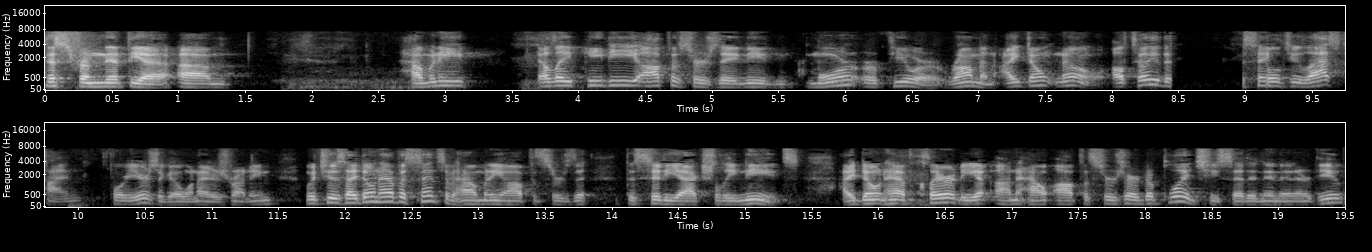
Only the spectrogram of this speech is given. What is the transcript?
This is from Nithya. Um, how many LAPD officers they need? More or fewer? Raman, I don't know. I'll tell you the same I told you last time, four years ago when I was running, which is I don't have a sense of how many officers that the city actually needs. I don't have clarity on how officers are deployed, she said in an interview.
